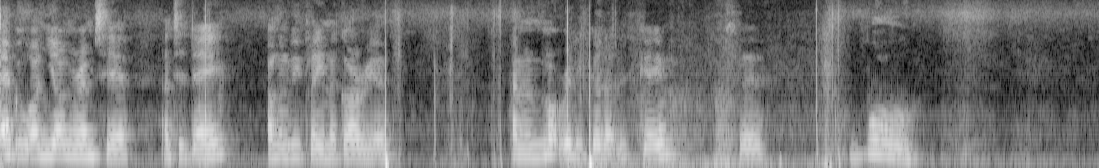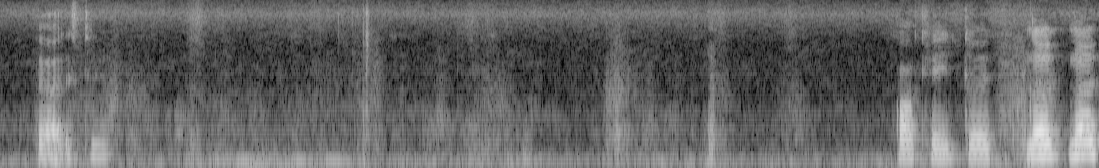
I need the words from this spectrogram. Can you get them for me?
everyone, Young Rems here, and today I'm going to be playing Agar.io. And I'm not really good at this game, so. Whoa! Alright, let's do it. Arcade, go. No, no!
